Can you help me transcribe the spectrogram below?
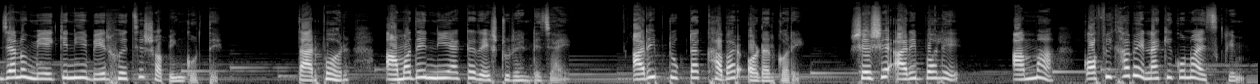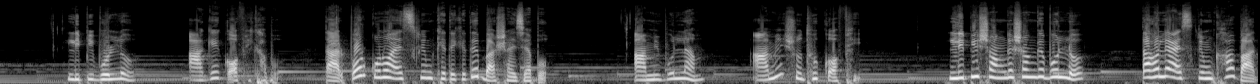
যেন মেয়েকে নিয়ে বের হয়েছে শপিং করতে। তারপর আমাদের নিয়ে একটা রেস্টুরেন্টে যায়। আরিফ টুকটাক খাবার অর্ডার করে। শেষে আরিফ বলে, আম্মা, কফি খাবে নাকি কোনো আইসক্রিম? লিপি বলল, আগে কফি খাব। তারপর কোনো আইসক্রিম খেতে খেতে বাসায় যাব। আমি বললাম, আমি শুধু কফি। লিপি সঙ্গে সঙ্গে বলল, তাহলে আইসক্রিম খাওয়া বাদ।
